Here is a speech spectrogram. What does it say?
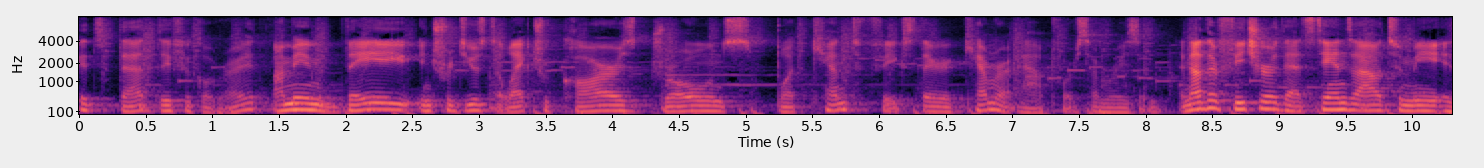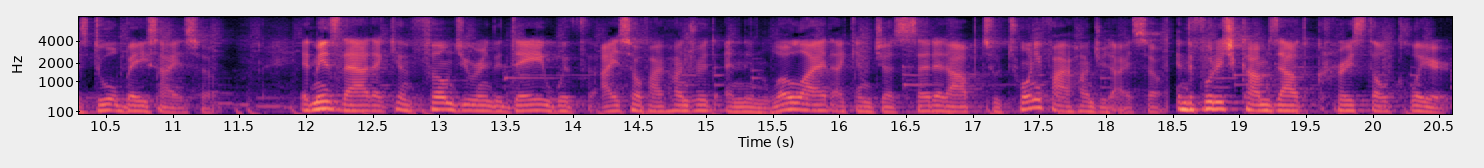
it's that difficult, right? I mean, they introduced electric cars, drones, but can't fix their camera app for some reason. Another feature that stands out to me is dual base ISO. It means that I can film during the day with ISO 500 and in low light I can just set it up to 2500 ISO. And the footage comes out crystal clear,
